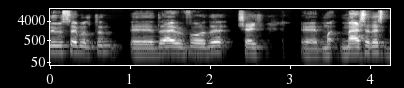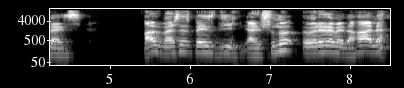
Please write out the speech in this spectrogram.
Lewis Hamilton e, driver for the şey e, Ma- Mercedes-Benz. Abi Mercedes-Benz değil. Yani şunu öğrenemedi hala.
